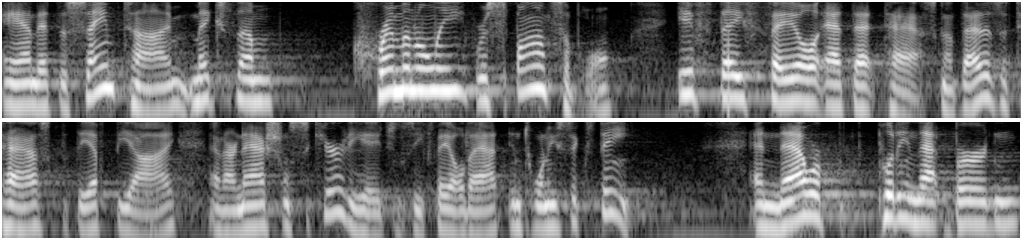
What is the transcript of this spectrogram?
and at the same time makes them criminally responsible if they fail at that task. Now, that is a task that the FBI and our National Security Agency failed at in 2016. And now we're putting that burden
